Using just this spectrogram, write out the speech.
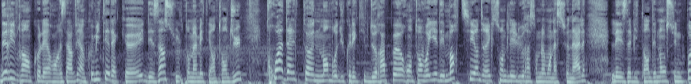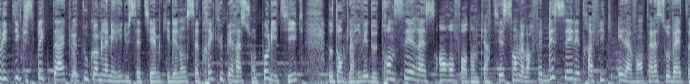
Des riverains en colère ont réservé un comité d'accueil. Des insultes ont même été entendues. Trois Dalton, membres du collectif de rappeurs, ont envoyé des mortiers en direction de l'élu Rassemblement National. Les habitants dénoncent une politique spectacle, tout comme la mairie du 7e qui dénonce cette récupération politique. D'autant que l'arrivée de 30 CRS en renfort dans le quartier semble avoir fait baisser les trafics et la vente à la sauvette.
